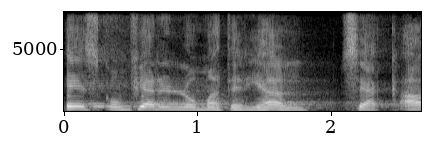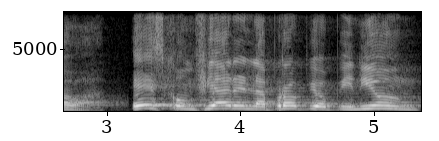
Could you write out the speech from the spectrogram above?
es confiar en lo material, se acaba. es confiar en la propia opinión,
